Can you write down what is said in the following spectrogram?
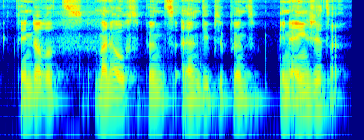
ik denk dat het mijn hoogtepunt en dieptepunt in één zitten.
